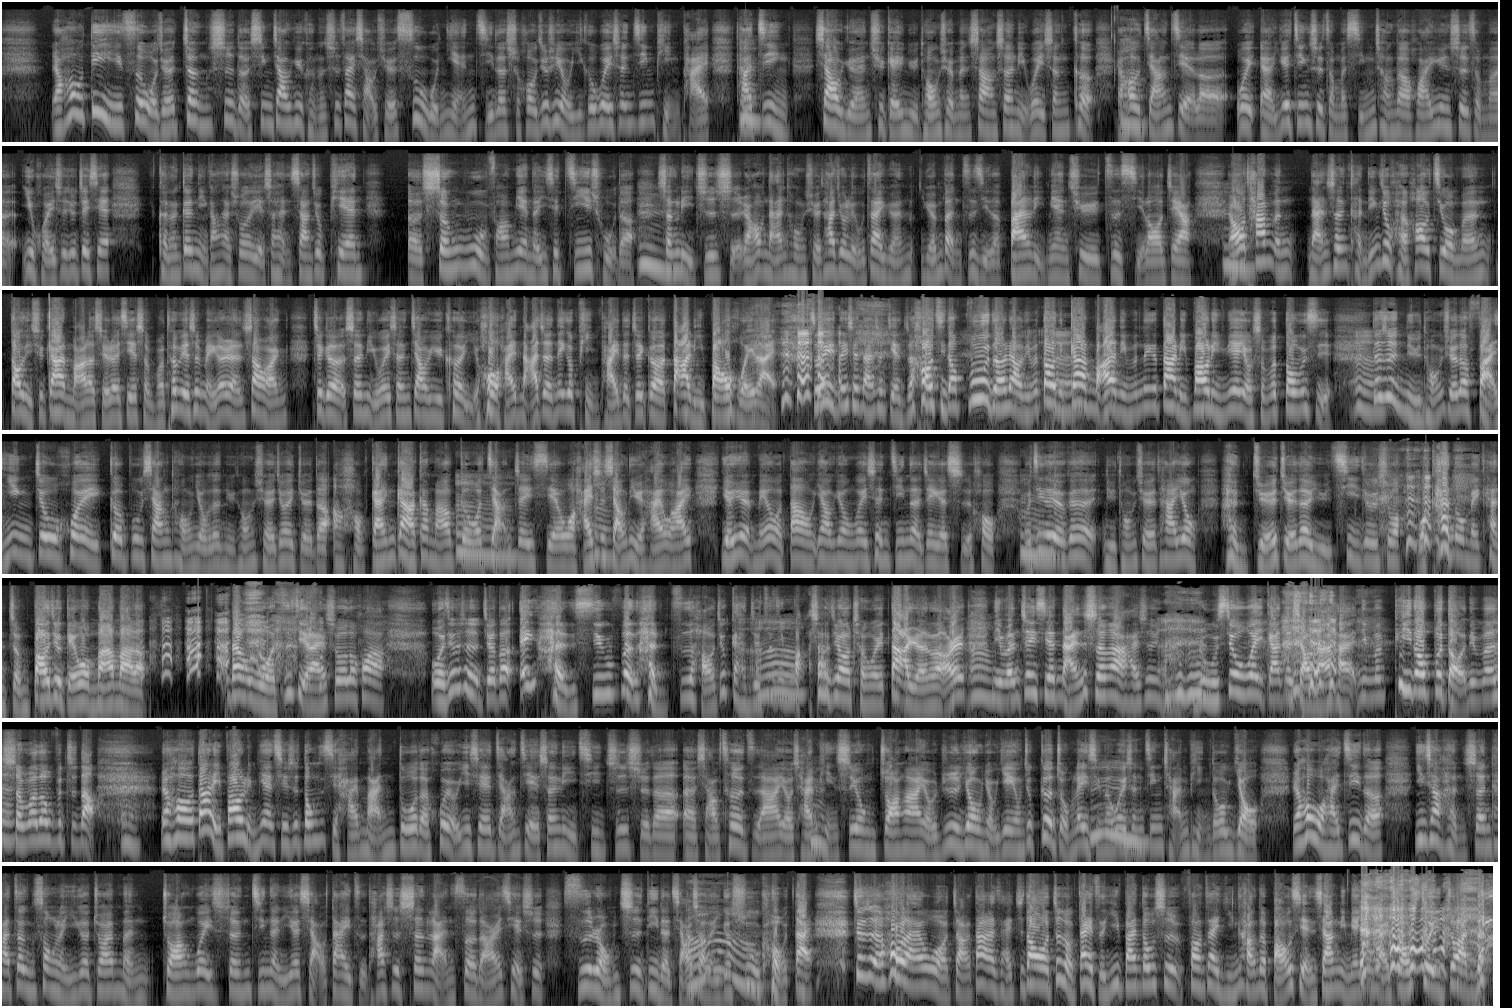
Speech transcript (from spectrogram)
然后第一次我觉得正式的性教育可能是在小学四五年级的时候，就是有一个卫生巾品牌，他进校园去给女同学们上生理卫生课，然后讲解了卫呃月经是怎么形成的，怀孕是怎么一回事，就这些，可能跟你刚才说的也是很像，就偏。呃，生物方面的一些基础的生理知识，然后男同学他就留在原原本自己的班里面去自习咯，这样，然后他们男生肯定就很好奇我们到底去干嘛了，学了些什么，特别是每个人上完这个生理卫生教育课以后，还拿着那个品牌的这个大礼包回来，所以那些男生简直好奇到不得了，你们到底干嘛了？你们那个大礼包里面有什么东西？但是女同学的反应就会各不相同，有的女同学就会觉得啊，好尴尬。干嘛要跟我讲这些？我还是小女孩，我还远远没有到要用卫生巾的这个时候。我记得有个女同学，她用很决绝的语气，就是说：“ 我看都没看，整包就给我妈妈了。”但我自己来说的话。我就是觉得哎，很兴奋，很自豪，就感觉自己马上就要成为大人了。而你们这些男生啊，还是乳臭未干的小男孩，你们屁都不懂，你们什么都不知道。然后大礼包里面其实东西还蛮多的，会有一些讲解生理期知识的呃小册子啊，有产品试用装啊，有日用有夜用，就各种类型的卫生巾产品都有。然后我还记得印象很深，他赠送了一个专门装卫生巾的一个小袋子，它是深。蓝色的，而且是丝绒质地的小小的一个束口袋，就是后来我长大了才知道，这种袋子一般都是放在银行的保险箱里面用来装碎钻的。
